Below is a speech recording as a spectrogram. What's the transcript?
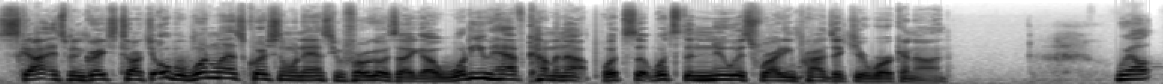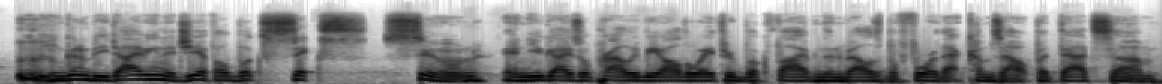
Scott, it's been great to talk to you. Oh, but one last question I want to ask you before we go is like, uh, what do you have coming up? What's the, what's the newest writing project you're working on? Well, I'm going to be diving into GFL book six soon, and you guys will probably be all the way through book five and the novellas before that comes out. But that's um,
